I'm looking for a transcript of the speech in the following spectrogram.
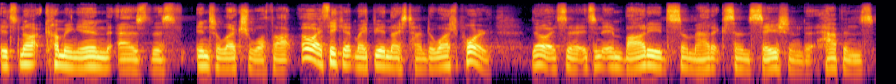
it's not coming in as this intellectual thought, oh, I think it might be a nice time to watch porn. No, it's a it's an embodied somatic sensation that happens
